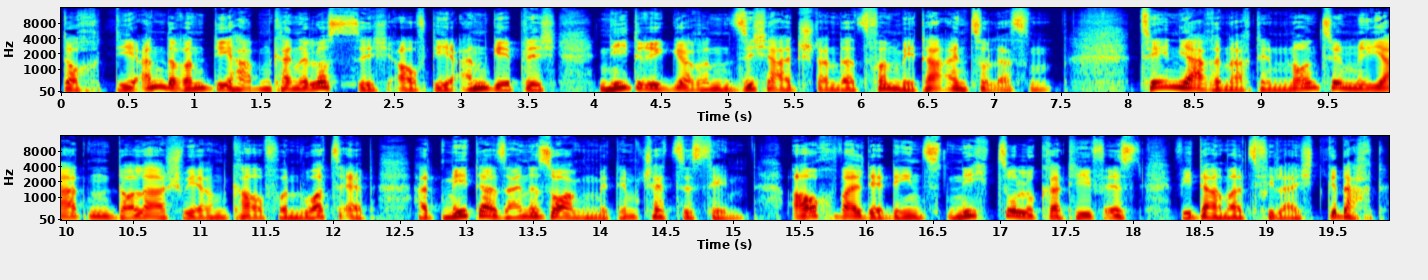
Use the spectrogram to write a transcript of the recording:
Doch die anderen, die haben keine Lust, sich auf die angeblich niedrigeren Sicherheitsstandards von Meta einzulassen. Zehn Jahre nach dem 19 Milliarden Dollar schweren Kauf von WhatsApp hat Meta seine Sorgen mit dem Chatsystem. Auch weil der Dienst nicht so lukrativ ist, wie damals vielleicht gedacht.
